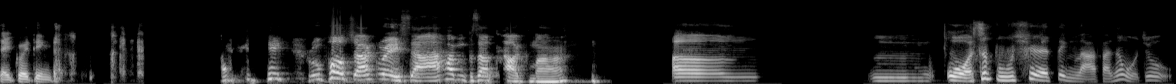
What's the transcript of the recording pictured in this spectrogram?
谁规定的？？RuPaul Drag Race 啊，他们不是要 talk 吗？嗯嗯，我是不确定啦，反正我就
